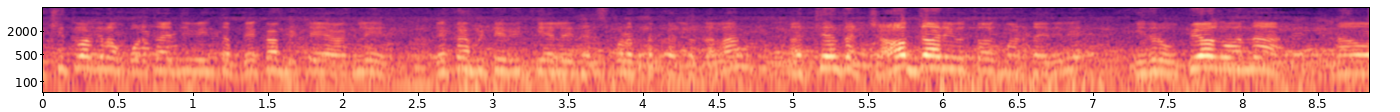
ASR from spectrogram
ಉಚಿತವಾಗಿ ನಾವು ಕೊಡ್ತಾ ಇದ್ದೀವಿ ಅಂತ ಬೇಕಾಬಿಟ್ಟೆ ಆಗಲಿ, ಬೇಕಾಬಿಟ್ಟಿ ರೀತಿಯಲ್ಲಿ ನಡೆಸ್ಕೊಳತಕ್ಕಂಥದ್ದಲ್ಲ ಅತ್ಯಂತ ಜವಾಬ್ದಾರಿಯುತವಾಗಿ ಮಾಡ್ತಾ ಇದ್ದೀವಿ. ಇದರ ಉಪಯೋಗವನ್ನು ನಾವು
